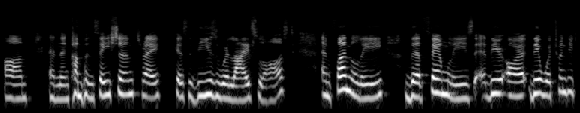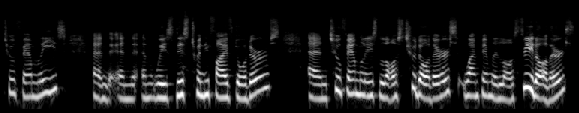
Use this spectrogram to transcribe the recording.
um, and then compensation, right? Because these were lives lost. And finally, the families, there are there were 22 families and and, and with these 25 daughters, and two families lost two daughters, one family lost three daughters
